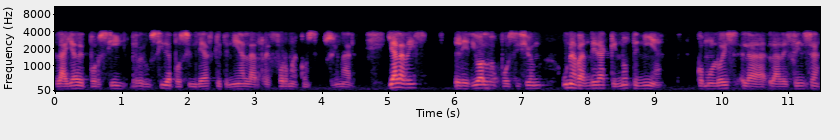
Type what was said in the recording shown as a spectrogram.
la ya de por sí reducida posibilidad que tenía la reforma constitucional y a la vez le dio a la oposición una bandera que no tenía, como lo es la, defensa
